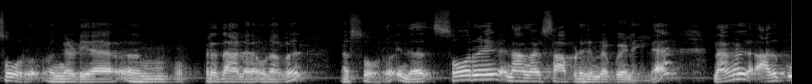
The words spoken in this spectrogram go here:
சோறு எங்களுடைய பிரதான உணவு சோறு. இந்த சோறு நாங்கள் சாப்பிடுகின்ற வேளையில் நாங்கள் அதுக்கு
